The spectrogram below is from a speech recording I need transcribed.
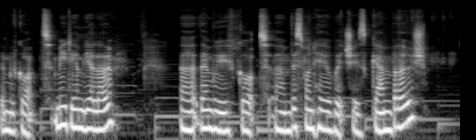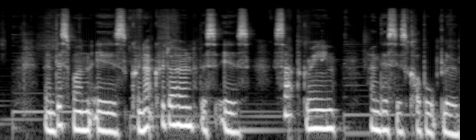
Then we've got medium yellow. Uh, then we've got um, this one here, which is gamboge. Then this one is quinacridone. This is sap green. And this is cobalt blue.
